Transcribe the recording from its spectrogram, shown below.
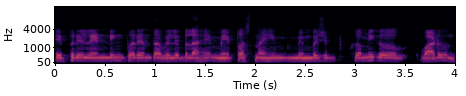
एप्रिल एंडिंगपर्यंत अवेलेबल आहे. मेपासून ही मेंबरशिप कमी क वाढून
